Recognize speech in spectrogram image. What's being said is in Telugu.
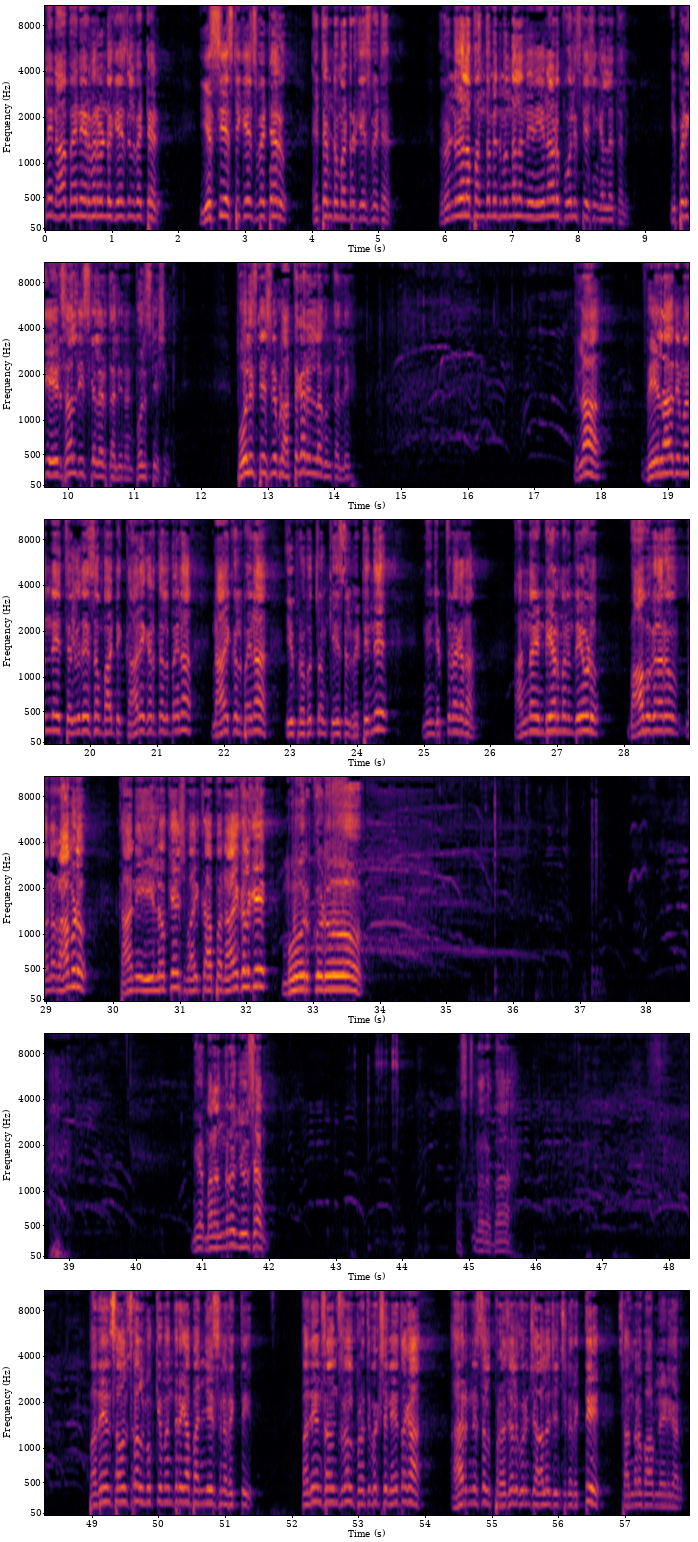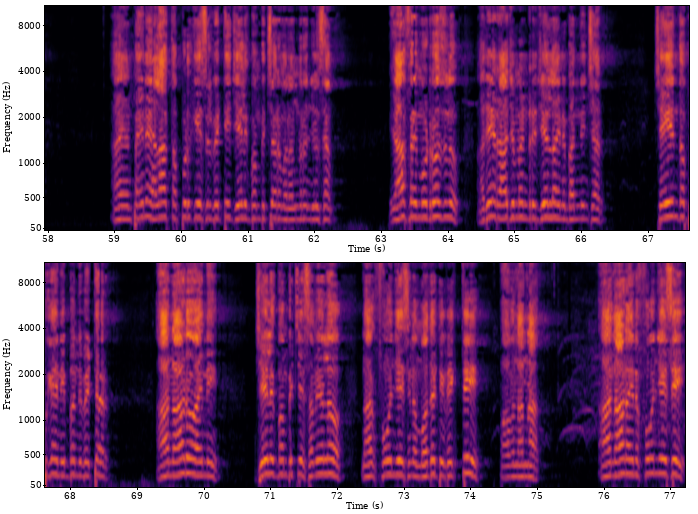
నా పైన ఇరవై రెండు కేసులు పెట్టారు. ఎస్సీ ఎస్టీ కేసు పెట్టారు. అటెంప్ట్ మర్డర్ కేసు పెట్టారు. రెండు వేల పంతొమ్మిది ముందల నేను ఏనాడు పోలీస్ స్టేషన్కి వెళ్ళలేదు తల్లి. ఇప్పటికి ఏడు సార్లు తీసుకెళ్ళారు తల్లి నన్ను పోలీస్ స్టేషన్కి. పోలీస్ స్టేషన్ ఇప్పుడు అత్తగారు ఇల్లాగుంది తల్లి. ఇలా వేలాది మంది తెలుగుదేశం పార్టీ కార్యకర్తలపైన నాయకులపైన ఈ ప్రభుత్వం కేసులు పెట్టింది. నేను చెప్తున్నా కదా అన్న ఎన్టీఆర్ మన దేవుడు బాబు గారు మన రాముడు కానీ ఈ లోకేష్ వైకాపా నాయకులకి మూర్ఖుడు. మనందరం చూసాం వస్తున్నారబ్బా పదిహేను సంవత్సరాలు ముఖ్యమంత్రిగా పనిచేసిన వ్యక్తి పదిహేను సంవత్సరాలు ప్రతిపక్ష నేతగా ఆర్నిసల్ ప్రజల గురించి ఆలోచించిన వ్యక్తి చంద్రబాబు నాయుడు గారు. ఆయన పైన ఎలా తప్పుడు కేసులు పెట్టి జైలుకి పంపించారో మనందరం చూసాం యాభై మూడు రోజులు అదే రాజమండ్రి జైల్లో ఆయన బంధించారు. చేయని తప్పుగా ఆయన ఇబ్బంది పెట్టారు. ఆనాడు ఆయన్ని జైలుకి పంపించే సమయంలో నాకు ఫోన్ చేసిన మొదటి వ్యక్తి పవన్ అన్న. ఆనాడు ఆయన ఫోన్ చేసి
